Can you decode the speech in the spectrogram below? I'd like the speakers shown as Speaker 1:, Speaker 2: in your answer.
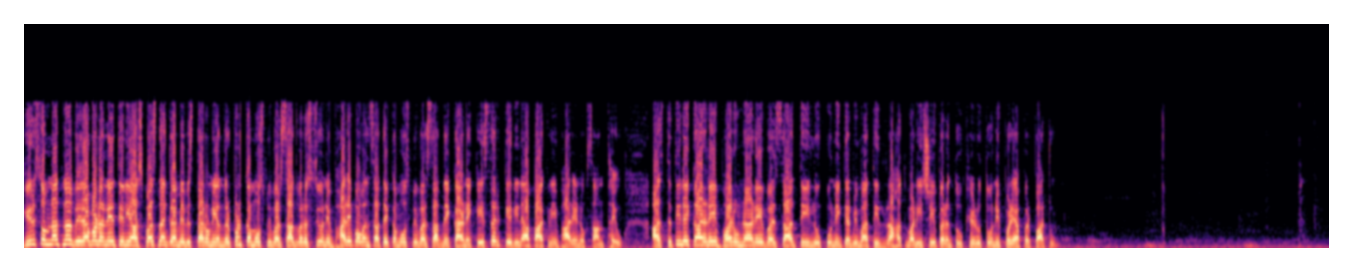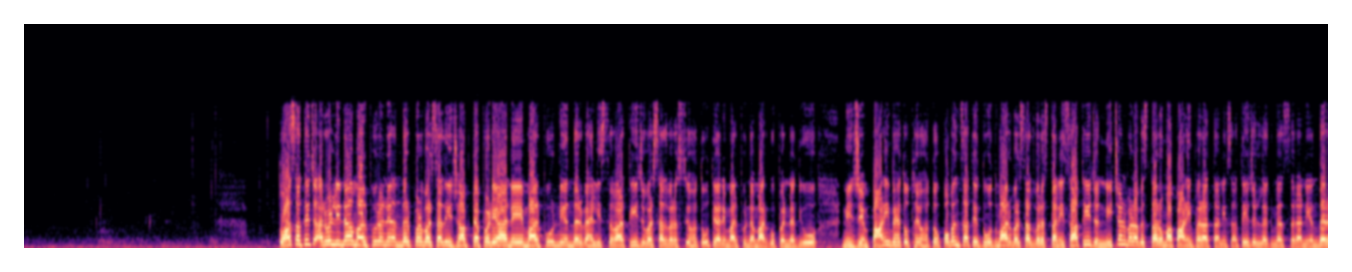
Speaker 1: ગીર સોમનાથના વેરાવળ અને તેની આસપાસના ગ્રામ્ય વિસ્તારોની અંદર પણ કમોસમી વરસાદ વરસ્યો અને ભારે પવન સાથે કમોસમી વરસાદને કારણે કેસર, કેરીના પાકને ભારે નુકસાન થયું. આ સ્થિતિને કારણે ભર ઉનાળે વરસાદથી લોકોને ગરમીમાંથી રાહત મળી છે, પરંતુ ખેડૂતોને પડ્યા પર પાટું. તો આ સાથે જ અરવલ્લીના માલપુર અને અંદર પણ વરસાદી ઝાપટા પડ્યા અને માલપુરની અંદર વહેલી સવારથી જ વરસાદ વરસ્યો હતો. ત્યારે માલપુરના માર્ગો પર નદીઓની જેમ પાણી વહેતો થયો હતો. પવન સાથે ધોધમાર વરસાદ વરસતાની સાથે જ નીચાણવાળા વિસ્તારોમાં પાણી ભરાતાની સાથે જ લગ્નસરાની અંદર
